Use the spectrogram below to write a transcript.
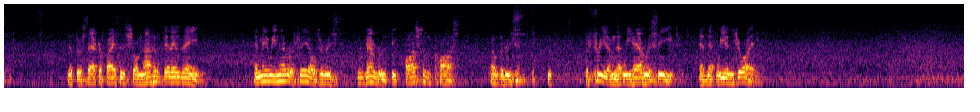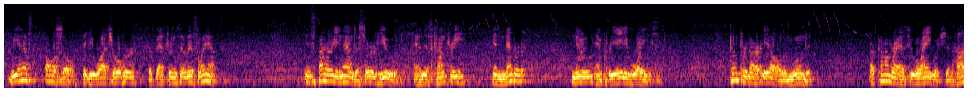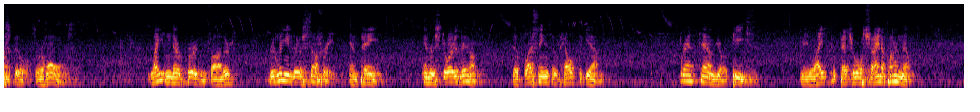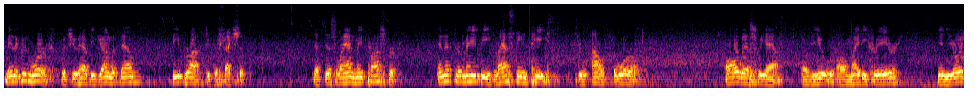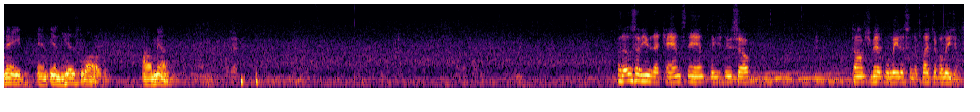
that their sacrifices shall not have been in vain. And may we never fail to re remember the awesome cost of the, the freedom that we have received and that we enjoy. We ask also that you watch over the veterans of this land, inspiring them to serve you and this country in never new and creative ways. Comfort our ill and wounded, our comrades who languish in hospitals or homes. Lighten their burden, Father. Relieve their suffering and pain, and restore to them the blessings of health again. Grant them your peace. May light perpetual shine upon them May the good work which you have begun with them be brought to perfection, that this land may prosper, and that there may be lasting peace throughout the world. All this we ask of you, Almighty Creator, in your name and in his love. Amen. For those of you that can stand, please do so. Tom Schmitz will lead us in the Pledge of Allegiance.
